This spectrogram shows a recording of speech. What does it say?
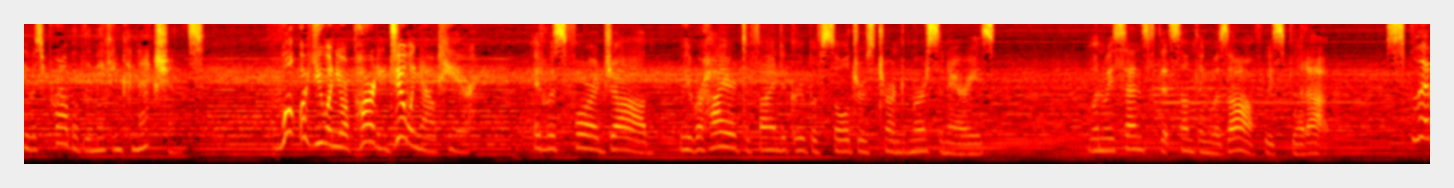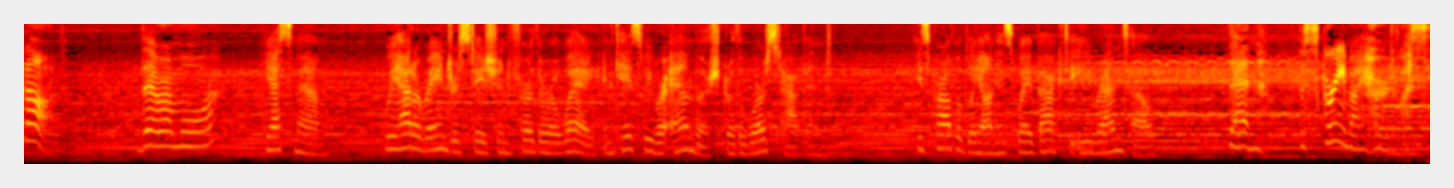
He was probably making connections. What were you and your party doing out here? It was for a job. We were hired to find a group of soldiers turned mercenaries. When we sensed that something was off, we split up. Split up? There are more? Yes, ma'am. We had a ranger stationed further away in case we were ambushed or the worst happened. He's probably on his way back to E. Rantel. Then, the scream I heard was...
